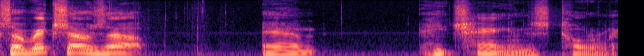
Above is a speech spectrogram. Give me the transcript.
So Rick shows up and he changed totally.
